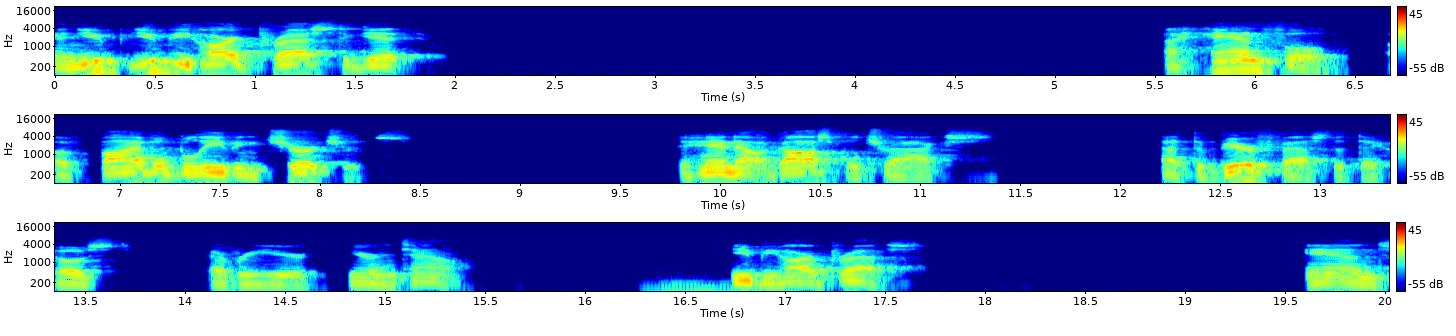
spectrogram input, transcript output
And you you'd be hard pressed to get a handful of Bible believing churches to hand out gospel tracts at the beer fest that they host every year here in town. You'd be hard pressed. And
